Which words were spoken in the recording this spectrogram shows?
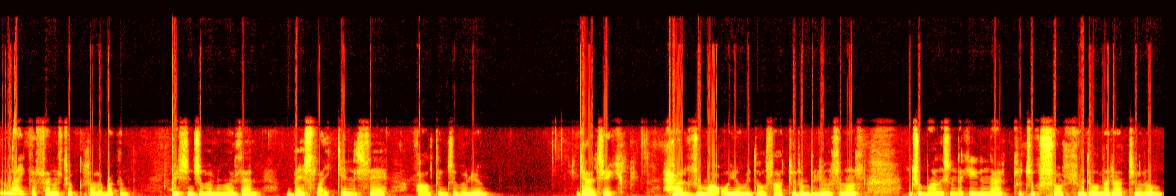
like atsanız çok güzel olur. Bakın 5. bölüm özel 5 like gelirse 6. bölüm gelecek. Her cuma oyun videosu atıyorum biliyorsunuz. Cuma dışındaki günler küçük short videoları atıyorum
